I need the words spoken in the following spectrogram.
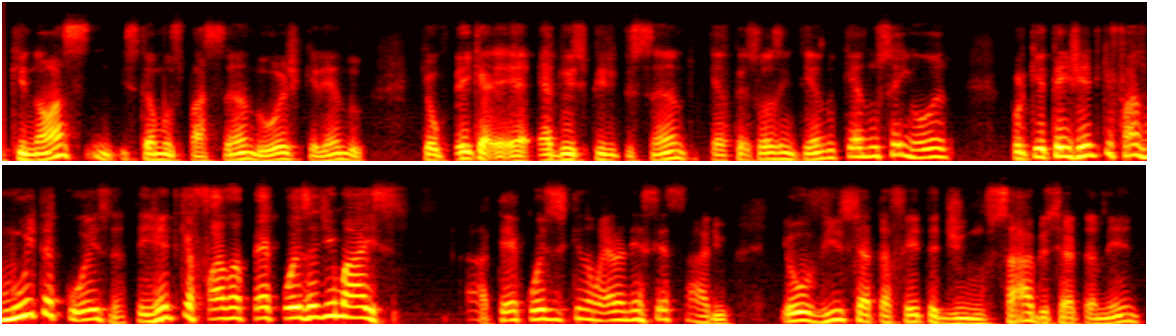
que nós estamos passando hoje, querendo, que eu creio que é, é, do Espírito Santo, que as pessoas entendam que é no Senhor. Porque tem gente que faz muita coisa, tem gente que faz até coisa demais, até coisas que não era necessário. Eu ouvi certa feita de um sábio, certamente,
